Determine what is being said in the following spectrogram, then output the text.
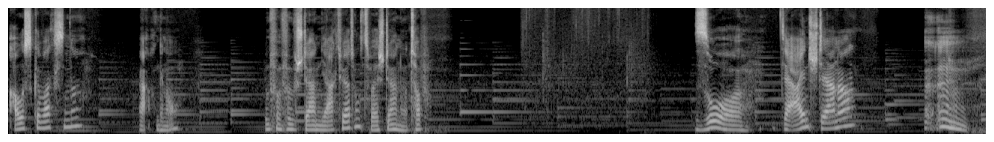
ausgewachsene. Ja, genau. 5 von 5 Sternen Jagdwertung, zwei Sterne, top. So, der Ein-Sterner.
